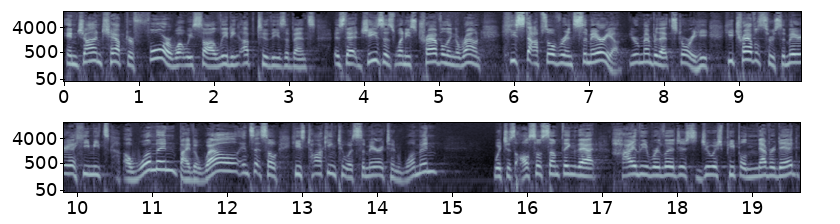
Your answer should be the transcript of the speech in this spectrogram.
in John chapter 4, what we saw leading up to these events is that Jesus, when he's traveling around, he stops over in Samaria. You remember that story. He, he travels through Samaria. He meets a woman by the well. And so he's talking to a Samaritan woman, which is also something that highly religious Jewish people never did.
